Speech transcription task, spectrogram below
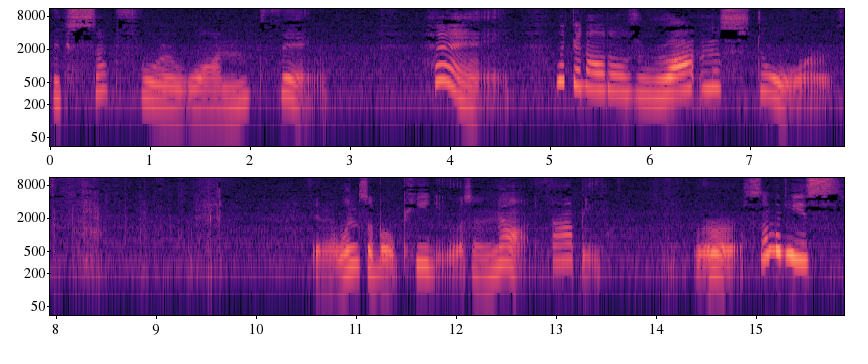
except for one thing. Hey, look at all those rotten stores. Invincible Petey was not happy. Grr, somebody's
